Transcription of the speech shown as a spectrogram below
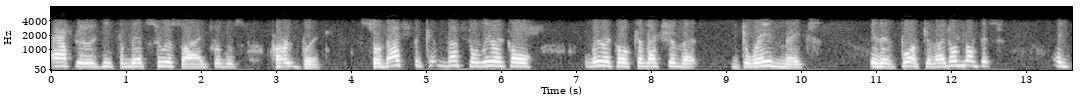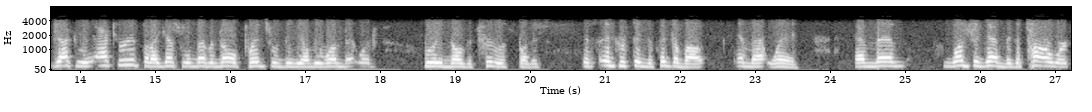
after he commits suicide from his heartbreak. So that's the that's the lyrical lyrical connection that Duane makes in his book, and I don't know if it's exactly accurate, but I guess we'll never know. Prince would be the only one that would really know the truth, but it's it's interesting to think about in that way. And then once again, the guitar work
